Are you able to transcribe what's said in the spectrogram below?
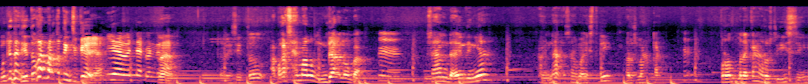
mungkin dari itu kan marketing juga ya Iya benar benar. nah dari situ apakah saya malu enggak no mbak Hmm. saya enggak intinya anak sama istri harus makan Mm-mm. perut mereka harus diisi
